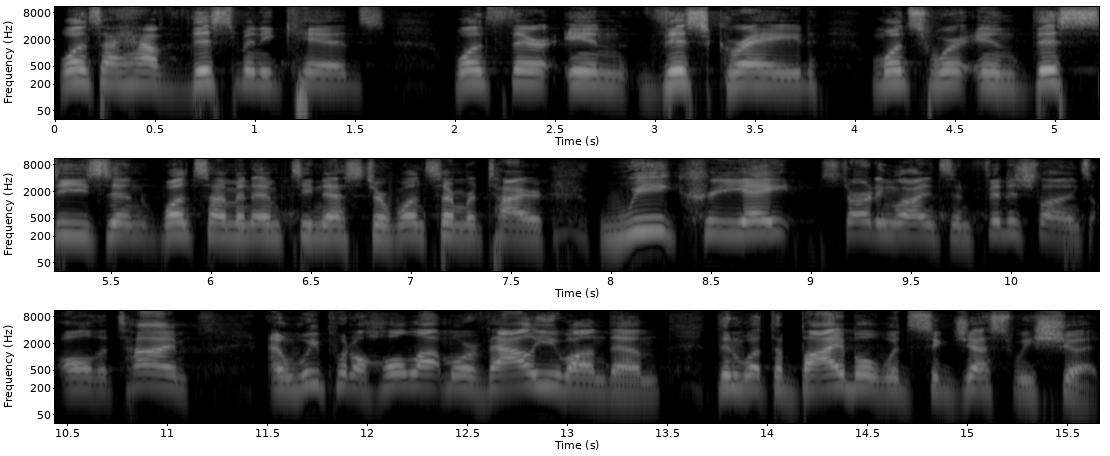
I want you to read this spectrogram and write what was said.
once I have this many kids, once they're in this grade, once we're in this season, once I'm an empty nester, once I'm retired. We create starting lines and finish lines all the time, and we put a whole lot more value on them than what the Bible would suggest we should.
